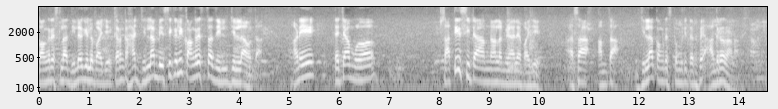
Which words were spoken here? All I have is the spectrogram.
काँग्रेसला दिलं गेलं पाहिजे. कारण का हा जिल्हा बेसिकली काँग्रेसचा जिल जिल्हा होता. आणि त्याच्यामुळं सातही सीटा आम्हाला मिळाल्या पाहिजे असा आमचा जिल्हा काँग्रेस कमिटीतर्फे आग्रह राहणार आहे.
